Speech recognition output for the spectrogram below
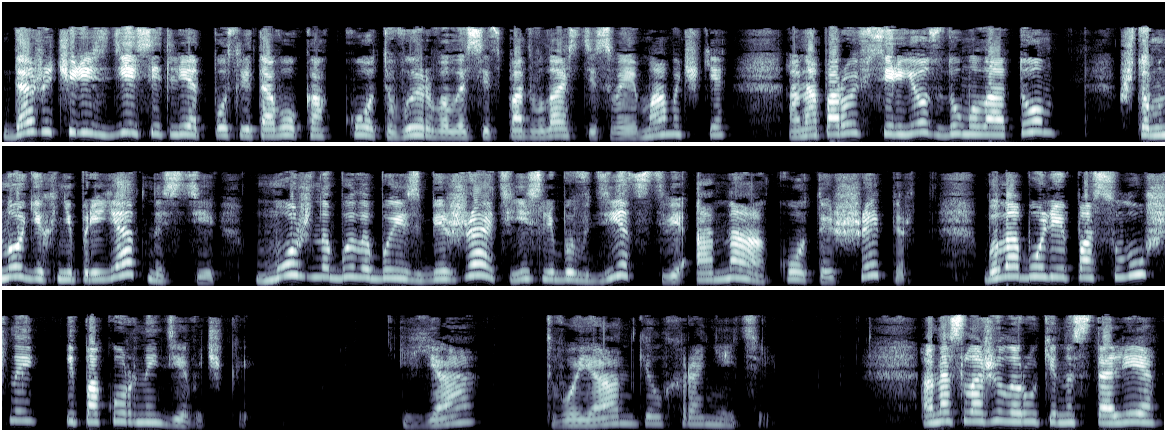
Даже через десять лет после того, как кот вырвалась из-под власти своей мамочки, она порой всерьез думала о том, что многих неприятностей можно было бы избежать, если бы в детстве она, кот и Шеперд, была более послушной и покорной девочкой. Я твой ангел-хранитель. Она сложила руки на столе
